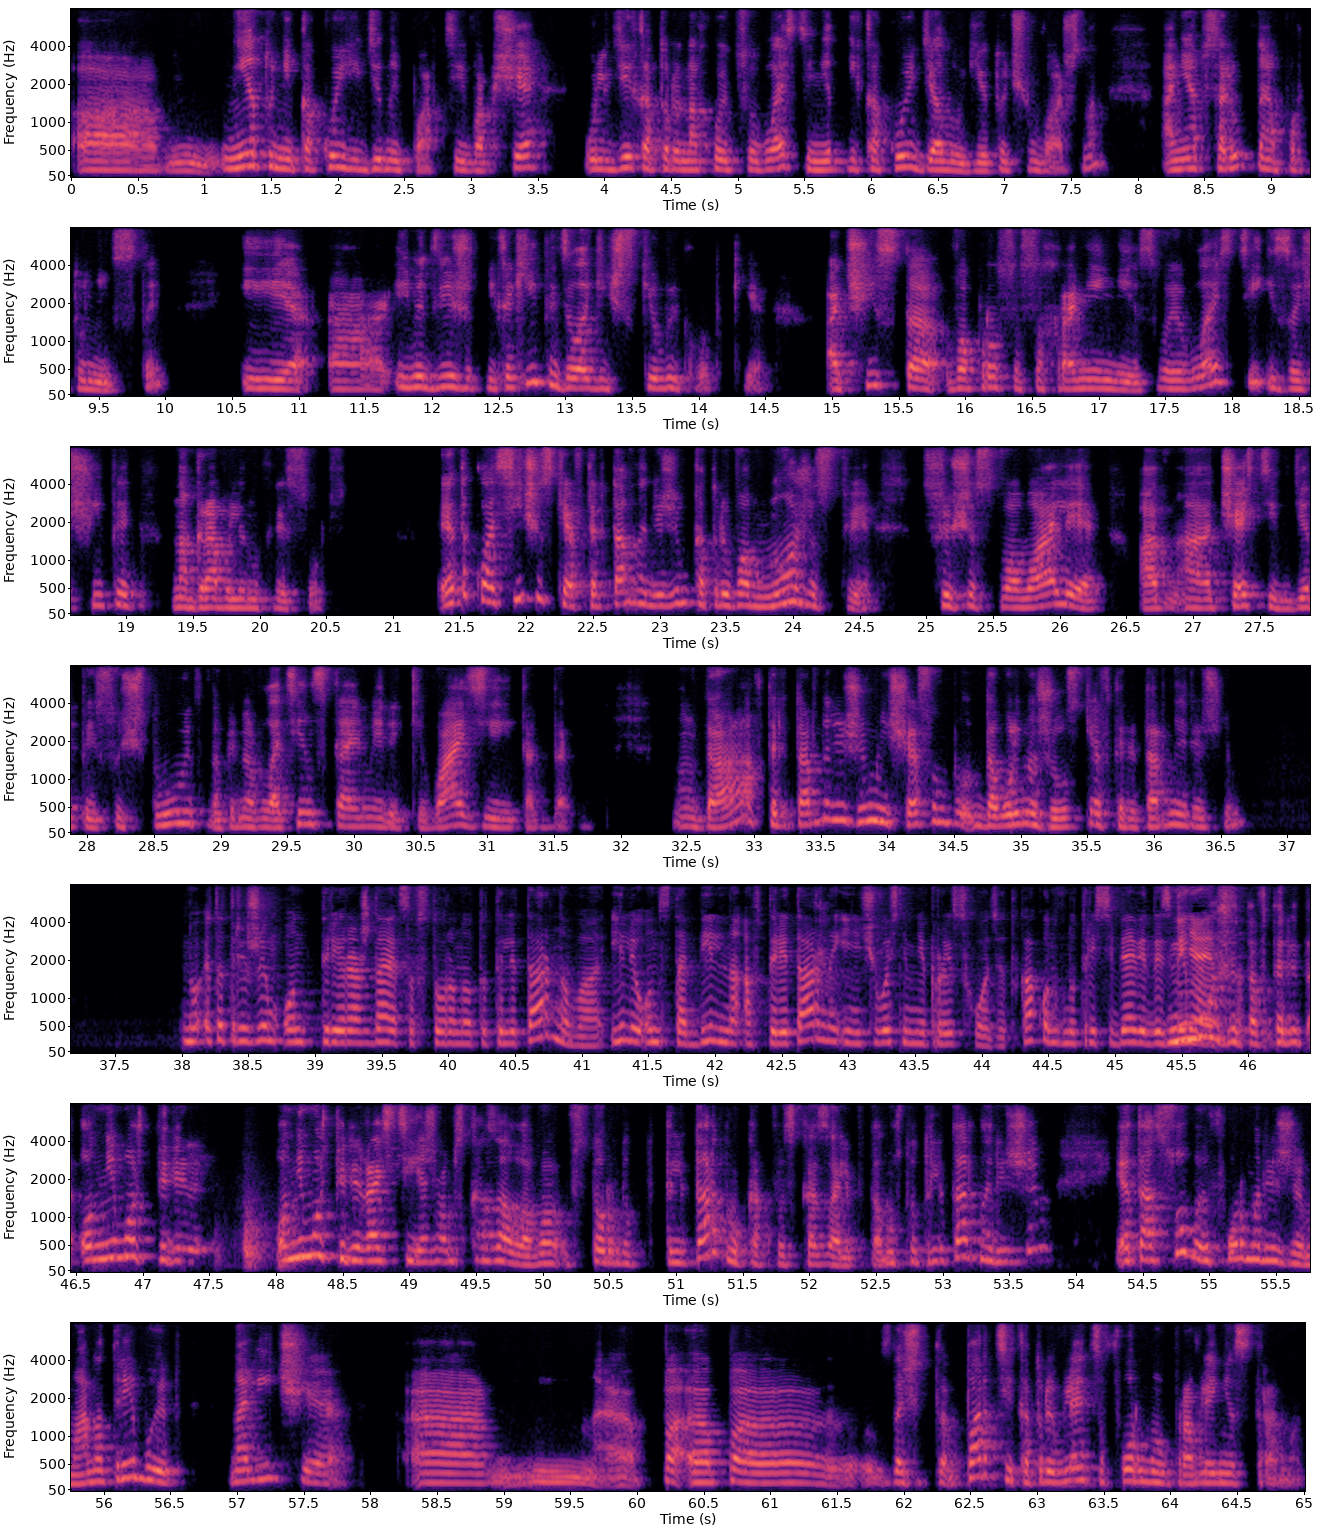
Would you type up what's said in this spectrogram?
А, нету никакой единой партии. Вообще у людей, которые находятся у власти, нет никакой идеологии. Это очень важно. Они абсолютные оппортунисты и а, ими движет не какие-то идеологические выкладки, а чисто вопрос о сохранении своей власти и защиты награбленных ресурсов. Это классический авторитарный режим, который во множестве существовали, а отчасти где-то и существует, например, в Латинской Америке, в Азии и так далее. Да, авторитарный режим, и сейчас он довольно жесткий авторитарный режим. Но этот режим, он перерождается в сторону тоталитарного или он стабильно авторитарный и ничего с ним не происходит? Как он внутри себя видоизменяется? Не может авторит... он, не может пере... он не может перерасти, я же вам сказала, в сторону тоталитарного, как вы сказали, потому что тоталитарный режим – это особая форма режима. Она требует наличия а, по, по, значит, партии, которая является формой управления страной.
